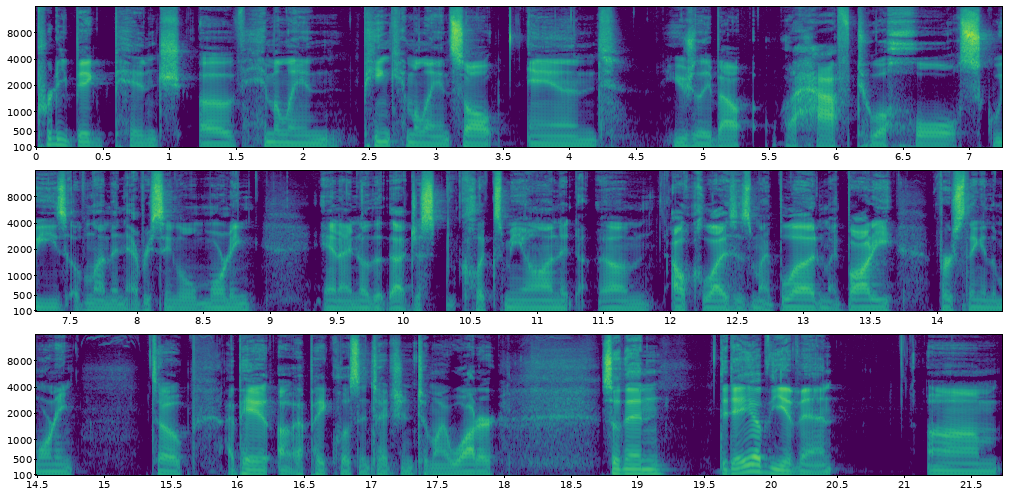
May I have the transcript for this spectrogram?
pretty big pinch of Himalayan pink Himalayan salt and usually about a half to a whole squeeze of lemon every single morning. And I know that that just clicks me on. It um, alkalizes my blood, my body first thing in the morning. So I pay I pay close attention to my water. So then the day of the event, um,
